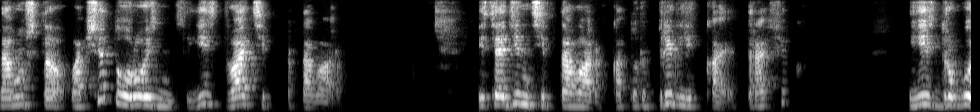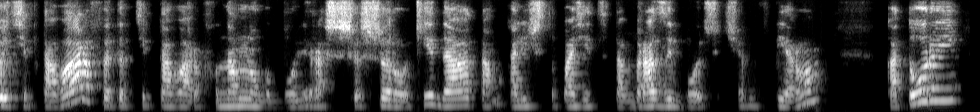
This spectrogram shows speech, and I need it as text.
Потому что вообще-то у розницы есть два типа товаров. Есть один тип товаров, который привлекает трафик, есть другой тип товаров, этот тип товаров намного более широкий, да, там количество позиций там в разы больше, чем в первом, который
